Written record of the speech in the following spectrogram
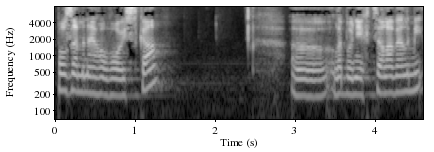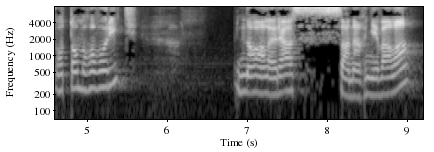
pozemného vojska, lebo nechcela veľmi o tom hovoriť. No ale raz sa nahnevala,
